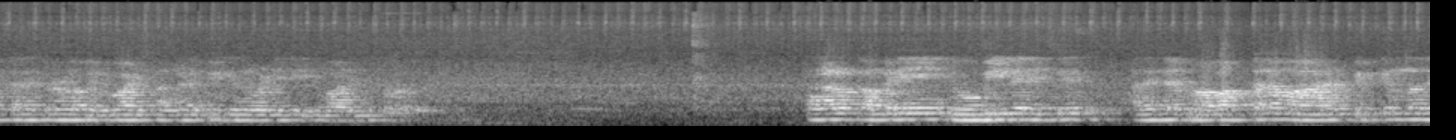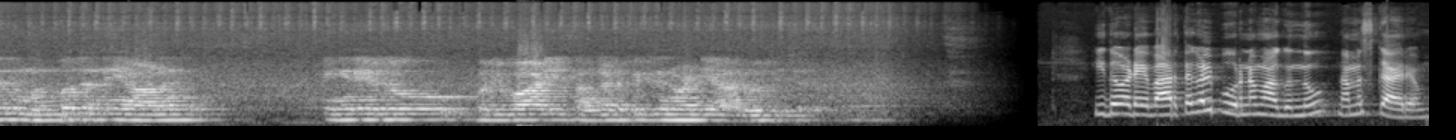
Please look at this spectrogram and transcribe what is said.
ഇത്തരത്തിലുള്ള പരിപാടി സംഘടിപ്പിക്കുന്നതിന് വേണ്ടി തീരുമാനിച്ചിട്ടുള്ളത്. ഞങ്ങൾ കമ്പനി രൂപീകരിച്ച് അതിന്റെ പ്രവർത്തനം ആരംഭിക്കുന്നതിന് മുൻപ് തന്നെയാണ് ഇങ്ങനെയൊരു പരിപാടി സംഘടിപ്പിക്കുന്നതിന് വേണ്ടി ആലോചിച്ചത്. ഇതോടെ വാർത്തകൾ പൂർണമാകുന്നു. നമസ്കാരം.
